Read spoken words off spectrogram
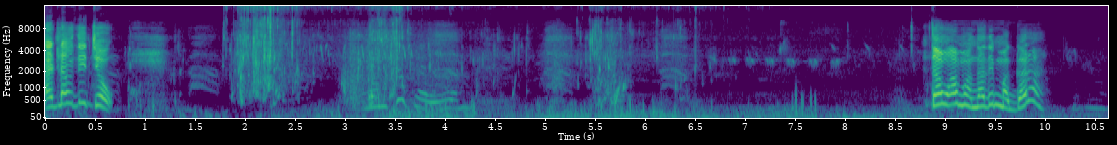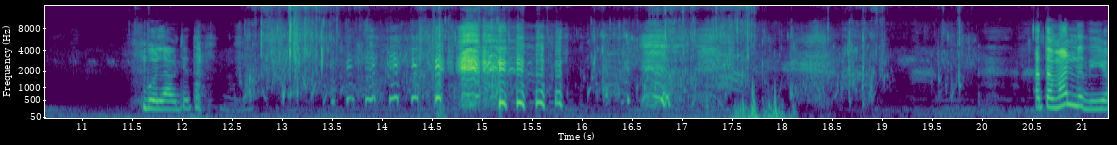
આટલા સુધી જ જાઉં તો આ મનાથી મગર? બોલાવજો તો. આ તમાર નદી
